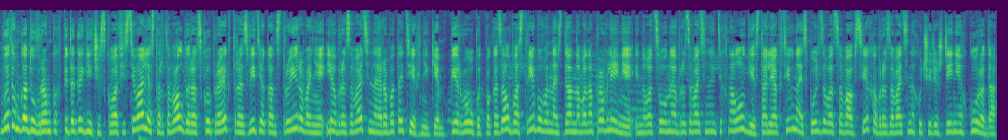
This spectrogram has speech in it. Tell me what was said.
В этом году в рамках педагогического фестиваля стартовал городской проект развития конструирования и образовательной робототехники. Первый опыт показал востребованность данного направления. Инновационные образовательные технологии стали активно использоваться во всех образовательных учреждениях города.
